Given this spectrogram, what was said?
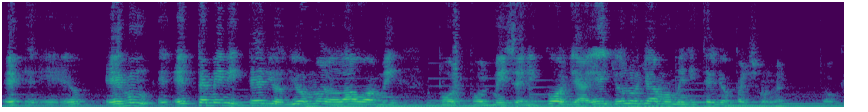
Eh, eh, eh, es un, este ministerio Dios me lo ha dado a mí por, por misericordia, yo lo llamo ministerio personal. ¿ok?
